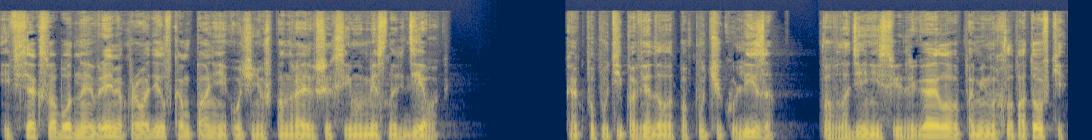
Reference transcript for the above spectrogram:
и всяк свободное время проводил в компании очень уж понравившихся ему местных девок. Как по пути поведала попутчику Лиза, во владении Свидригайлова, помимо Хлопотовки,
